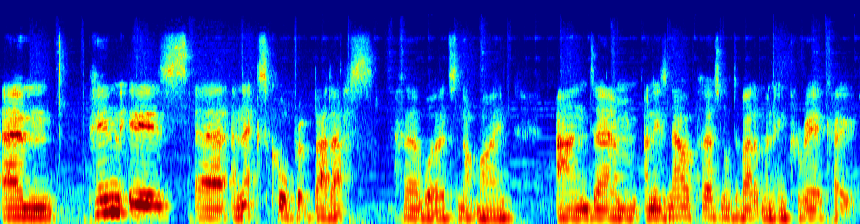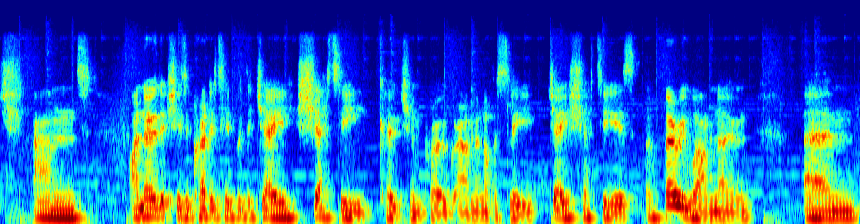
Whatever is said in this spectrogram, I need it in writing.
Um, Pin is uh, an ex corporate badass, her words, not mine, and, um, and is now a personal development and career coach. And I know that she's accredited with the Jay Shetty coaching program, and obviously Jay Shetty is a very well-known um,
